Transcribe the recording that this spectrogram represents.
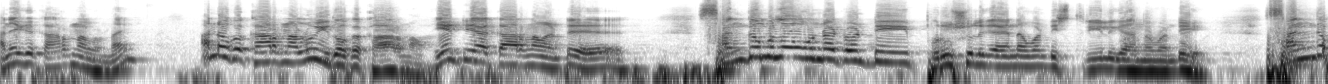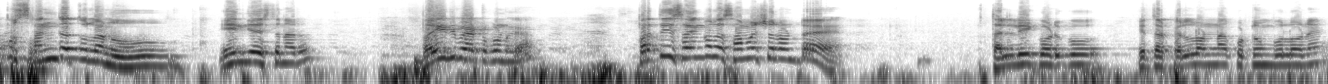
అనేక కారణాలు ఉన్నాయి అంటే ఒక కారణాలు ఇదొక కారణం. ఏంటి ఆ కారణం అంటే సంఘములో ఉన్నటువంటి పురుషులు కానివ్వండి స్త్రీలు కానివ్వండి సంఘపు సంగతులను ఏం చేస్తున్నారు? బయట పెట్టకుండా ప్రతి సంఘంలో సమస్యలు ఉంటాయి. తల్లి కొడుకు ఇతర పిల్లలు ఉన్న కుటుంబంలోనే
